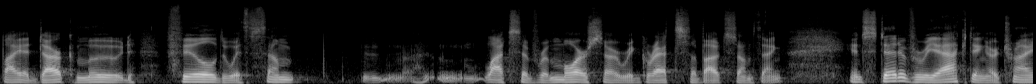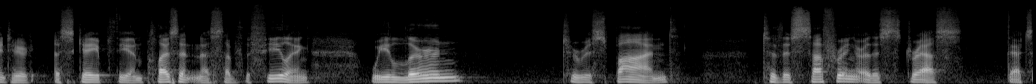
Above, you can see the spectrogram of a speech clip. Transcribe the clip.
by a dark mood filled with some uh, lots of remorse or regrets about something, instead of reacting or trying to escape the unpleasantness of the feeling, we learn to respond to the suffering or the stress that's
